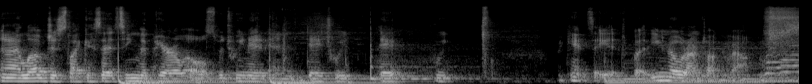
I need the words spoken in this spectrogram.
And I love just like I said, seeing the parallels between it and Day I can't say it, but you know what I'm talking about.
